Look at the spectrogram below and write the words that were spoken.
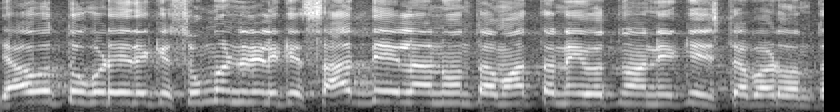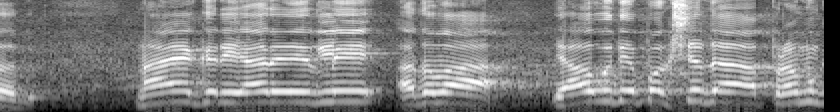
ಯಾವತ್ತೂ ಕೂಡ ಇದಕ್ಕೆ ಸುಮ್ಮನಿರಲಿಕ್ಕೆ ಸಾಧ್ಯ ಇಲ್ಲ ಅನ್ನುವಂಥ ಮಾತನ್ನು ಇವತ್ತು ನಾನು ಏಕೆ ಇಷ್ಟಪಡುವಂಥದ್ದು. ನಾಯಕರು ಯಾರೇ ಇರಲಿ ಅಥವಾ ಯಾವುದೇ ಪಕ್ಷದ ಪ್ರಮುಖ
